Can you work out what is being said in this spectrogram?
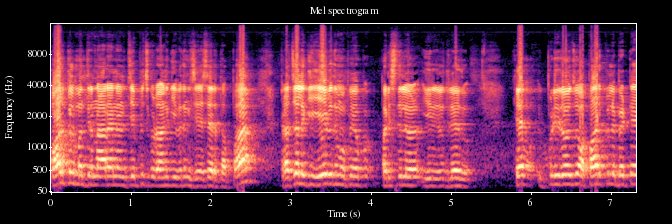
పార్కుల మంత్రి నారాయణ అని చెప్పించుకోవడానికి ఈ విధంగా చేశారు తప్ప ప్రజలకి ఏ విధంగా ఉపయోగ పరిస్థితిలో లేదు. ఇప్పుడు ఈరోజు ఆ పార్కులో పెట్టే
